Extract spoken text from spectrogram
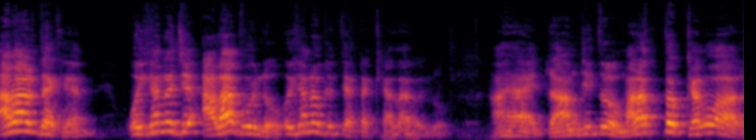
আবার দেখেন, ওইখানে যে আলাপ হইল, ওইখানেও কিন্তু একটা খেলা হইল। হ্যাঁ হ্যাঁ ট্রাম্পজি তো মারাত্মক খেলোয়াড়।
